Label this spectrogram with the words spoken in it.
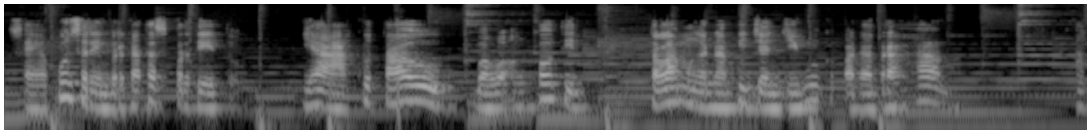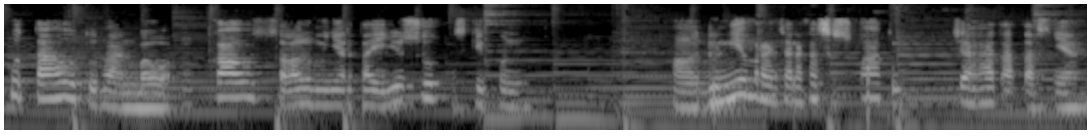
Saya pun sering berkata seperti itu. Ya, aku tahu bahwa engkau telah mengenapi janjimu kepada Abraham. Aku tahu Tuhan bahwa engkau selalu menyertai Yusuf meskipun uh, dunia merencanakan sesuatu jahat atasnya,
